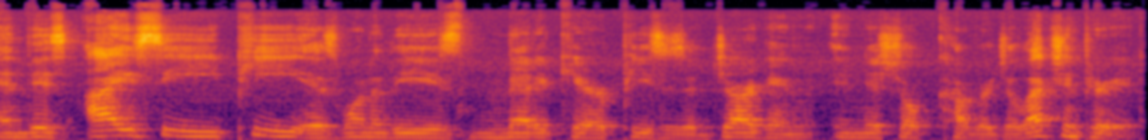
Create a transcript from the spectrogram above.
And this ICEP is one of these Medicare pieces of jargon, initial coverage election period.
